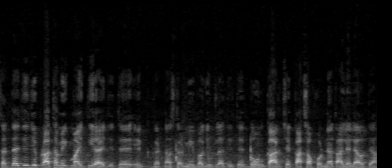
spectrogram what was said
सध्याची जी प्राथमिक माहिती आहे जिथे एक घटनास्थळ मी बघितलं तिथे दोन कारचे काचा फोडण्यात आलेल्या होत्या.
